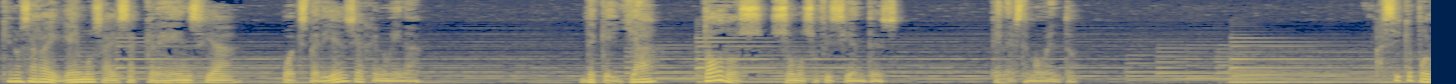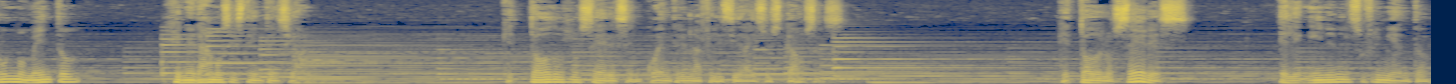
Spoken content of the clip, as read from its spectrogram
que nos arraiguemos a esa creencia o experiencia genuina de que ya todos somos suficientes en este momento. Así que por un momento generamos esta intención, que todos los seres encuentren la felicidad y sus causas, que todos los seres eliminen el sufrimiento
